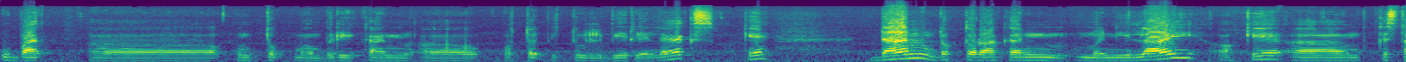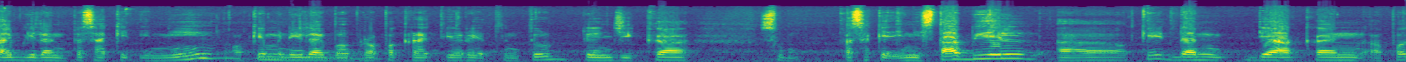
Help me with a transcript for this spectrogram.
ubat uh, untuk memberikan uh, otot itu lebih relax okey dan doktor akan menilai okey um, kestabilan pesakit ini okey menilai beberapa kriteria tertentu dan jika pesakit ini stabil uh, okey dan dia akan apa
